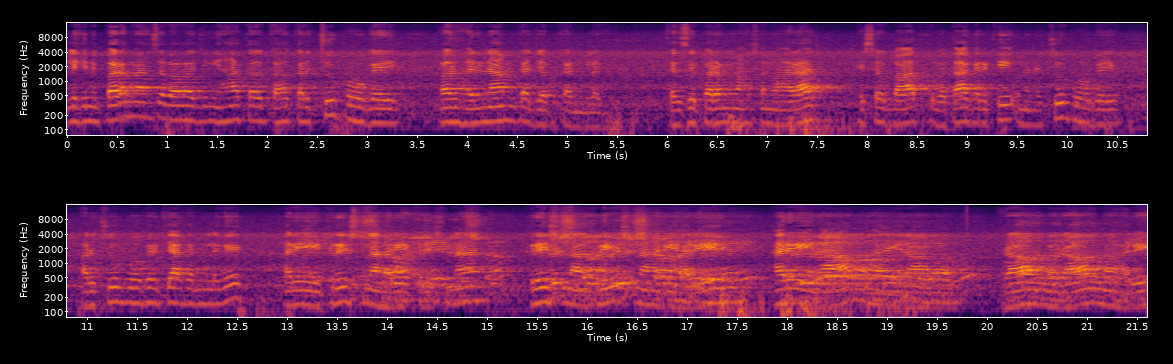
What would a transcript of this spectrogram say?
लेकिन परमहंस बाबा जी यहाँ तक तो कहकर चुप हो गए और हरिनाम का जप करने लगे। कैसे परमहंस महाराज, इस सब बात को बता करके उन्होंने चुप हो गए और चुप होकर क्या करने लगे? हरे कृष्ण हरे कृष्ण कृष्ण कृष्ण, हरे हरे हरे राम हरे राम राम राम, हरे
